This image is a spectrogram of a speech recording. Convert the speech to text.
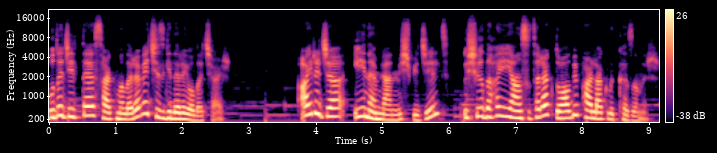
bu da ciltte sarkmalara ve çizgilere yol açar. Ayrıca iyi nemlenmiş bir cilt, ışığı daha iyi yansıtarak doğal bir parlaklık kazanır.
